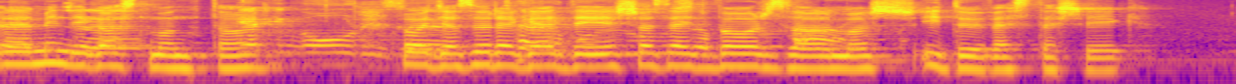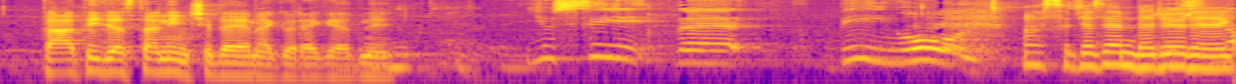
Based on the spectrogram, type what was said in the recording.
Ő mindig uh, azt mondta, hogy az öregedés az egy borzalmas időveszteség. Tehát így aztán nincs ideje megöregedni. You see, the being old Az, hogy az ember öreg,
